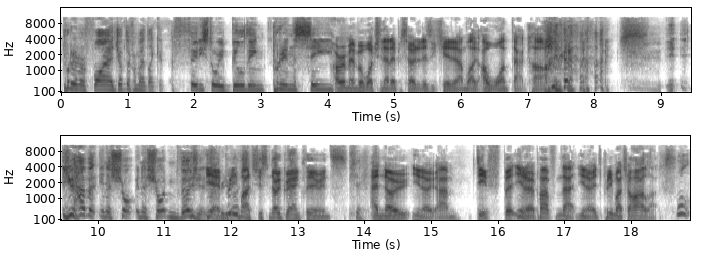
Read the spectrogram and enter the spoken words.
put it on fire, dropped it from a, like a thirty story building, put it in the sea. I remember watching that episode as a kid, and I'm like, I want that car. You, you have it in a short in a shortened version. yeah, pretty, much. Just no ground clearance and no you know um diff. But you know, apart from that, you know, it's pretty much a Hilux. Well,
